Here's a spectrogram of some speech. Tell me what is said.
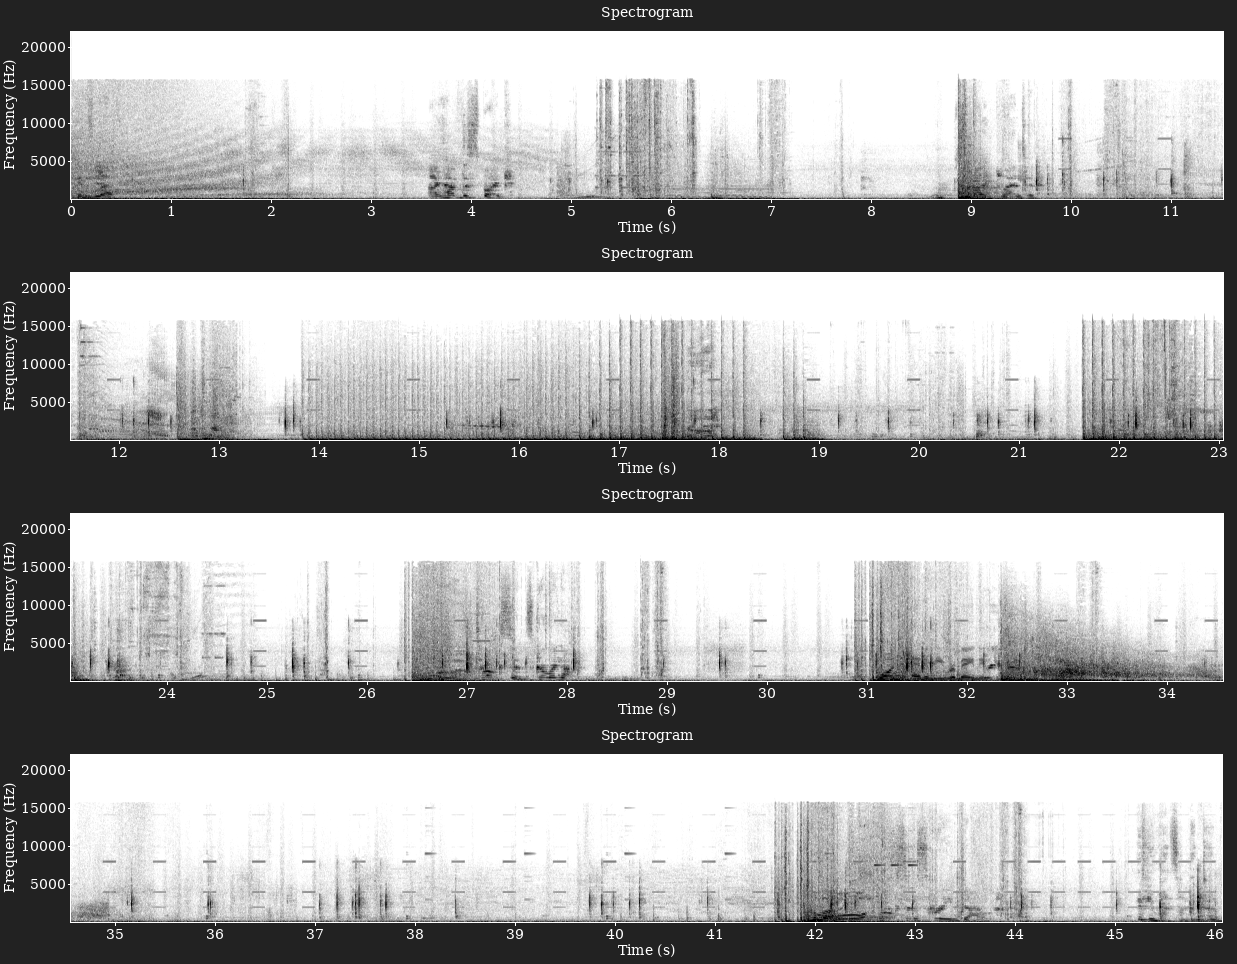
seconds left. I have the spike. Spike planted. Toxins going up. Remaining. Toxin screen down. If you want something done.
